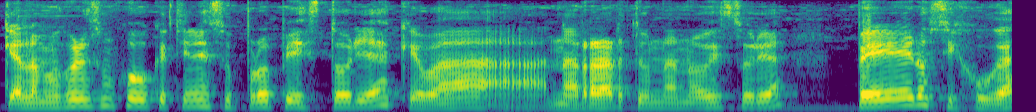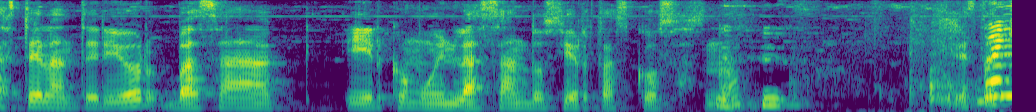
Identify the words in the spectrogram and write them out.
que a lo mejor es un juego que tiene su propia historia, que va a narrarte una nueva historia, pero si jugaste el anterior vas a ir como enlazando ciertas cosas, ¿no? bueno,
